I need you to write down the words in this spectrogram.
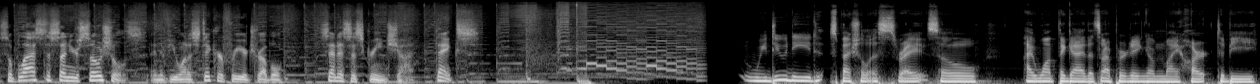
So blast us on your socials. And if you want a sticker for your trouble, send us a screenshot. Thanks. We do need specialists, right? So I want the guy that's operating on my heart to be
